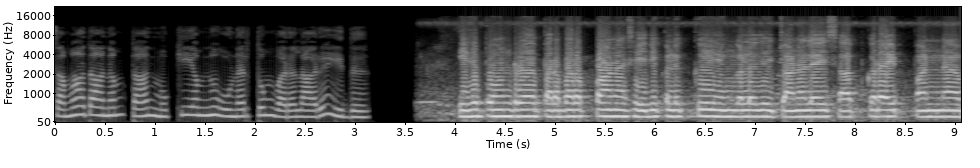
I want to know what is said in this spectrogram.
சமாதானம் தான் முக்கியம்னு உணர்த்தும் வரலாறு இது. இது போன்ற பரபரப்பான செய்திகளுக்கு எங்களது சேனலை சப்ஸ்கிரைப் பண்ணவும்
